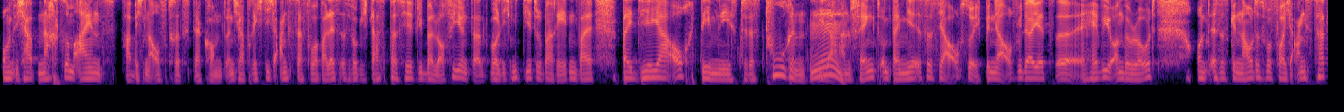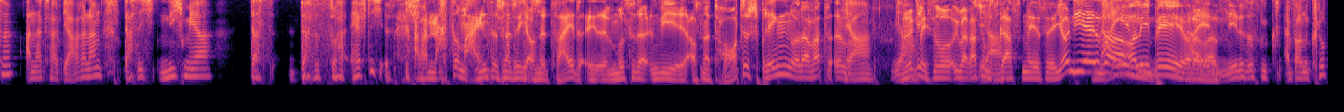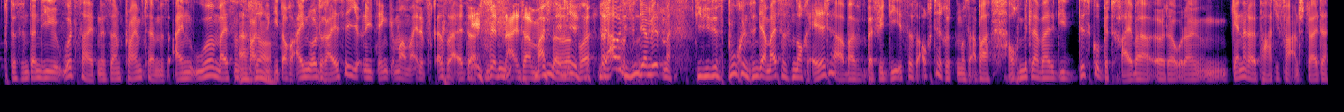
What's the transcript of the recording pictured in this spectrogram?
und ich habe nachts um eins habe ich einen Auftritt, der kommt und ich habe richtig Angst davor, weil es ist wirklich das passiert, lieber Loffi und da wollte ich mit dir drüber reden, weil bei dir ja auch demnächst das Touren wieder anfängt und bei mir ist es ja auch so. Ich bin ja auch wieder jetzt äh, heavy on the road und es ist genau das, wovor ich Angst hatte, anderthalb Jahre lang, dass ich nicht mehr dass, dass es zu heftig ist. Ich, Aber nachts um eins ist natürlich auch nicht. eine Zeit. Äh, Musst du da irgendwie aus einer Torte springen oder was? Äh, Ja, ja. Wirklich so überraschungsgastmäßig. Und hier ist er, Olli P. oder nein, was? Nee, das ist ein, einfach ein Club. Das sind dann die Uhrzeiten. Das ist dann Primetime. Das ist 1 Uhr. Meistens Ach so. sie, geht auch 1.30 Uhr. Und ich denke immer, meine Fresse, Alter. Ich bin ein alter Mann. Wie- ja, aber die sind ja mit, die, die das buchen, sind ja meistens noch älter, aber für die ist das auch der Rhythmus. Aber auch mittlerweile die Disco-Betreiber oder, oder ähm, generell Partyveranstalter,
